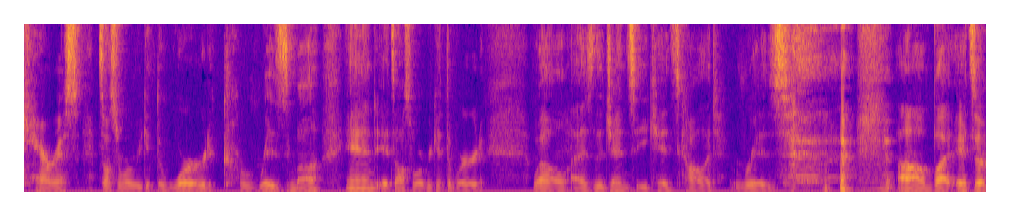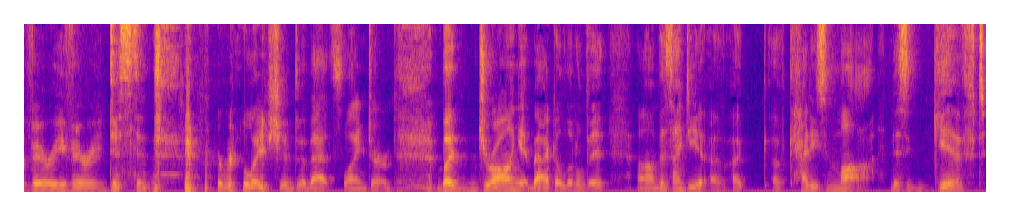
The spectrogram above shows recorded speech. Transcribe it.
charis. It's also where we get the word charisma, and it's also where we get the word well, as the Gen Z kids call it, Rizz. um, but it's a very, very distant relation to that slang term. But drawing it back a little bit, um, this idea of, of, of charisma, this gift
